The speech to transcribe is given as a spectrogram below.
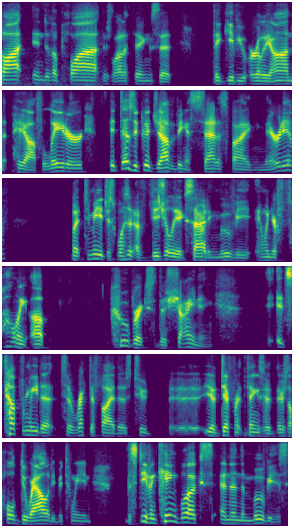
thought into the plot. There's a lot of things that they give you early on that pay off later. It does a good job of being a satisfying narrative, but to me, it just wasn't a visually exciting movie. And when you're following up Kubrick's The Shining, it's tough for me to to rectify those two uh, you know different things there's a whole duality between the Stephen King books and then the movies.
